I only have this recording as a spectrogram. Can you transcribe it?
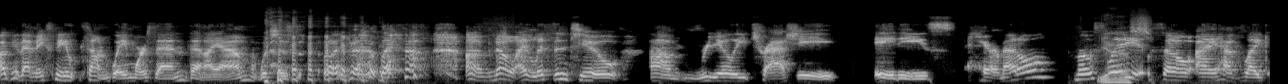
Okay, that makes me sound way more zen than I am, which is um, no. I listen to um, really trashy '80s hair metal mostly. Yes. So I have like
